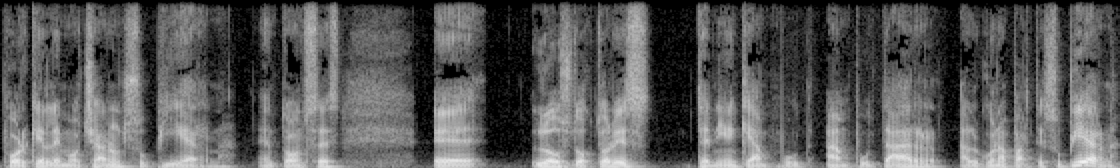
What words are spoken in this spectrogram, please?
porque le mocharon su pierna. Entonces, eh, los doctores tenían que amputar alguna parte de su pierna.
